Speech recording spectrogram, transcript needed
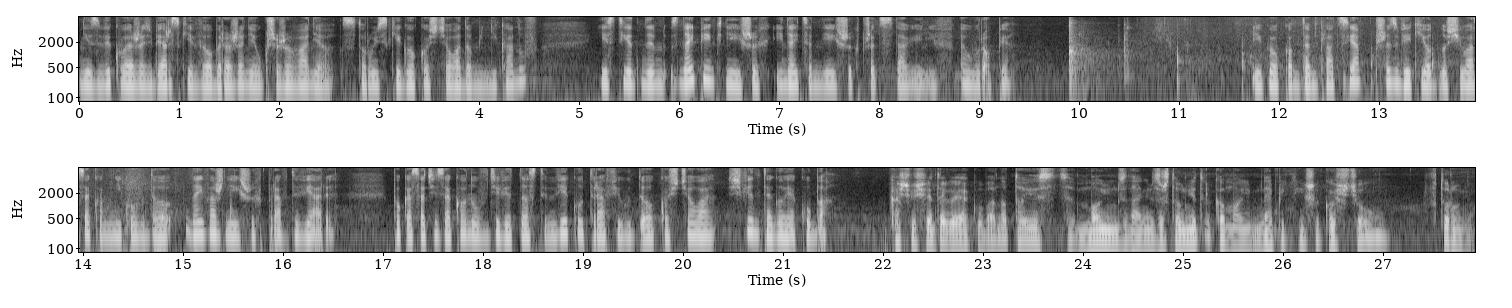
niezwykłe rzeźbiarskie wyobrażenie ukrzyżowania z toruńskiego kościoła dominikanów jest jednym z najpiękniejszych i najcenniejszych przedstawień w Europie. Jego kontemplacja przez wieki odnosiła zakonników do najważniejszych prawd wiary. Po kasacie zakonów w XIX wieku trafił do kościoła świętego Jakuba. Kościół Świętego Jakuba, no to jest moim zdaniem, zresztą nie tylko moim, najpiękniejszy kościół w Toruniu.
